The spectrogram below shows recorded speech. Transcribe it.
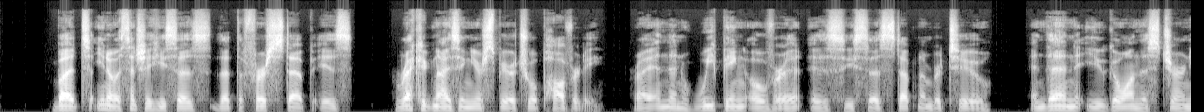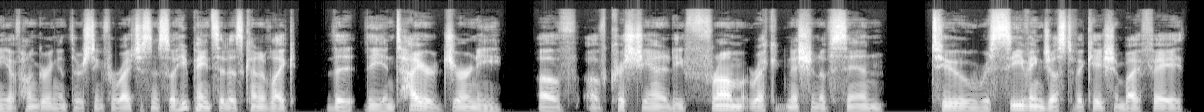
But, you know, essentially he says that the first step is recognizing your spiritual poverty, right? And then weeping over it is he says step number 2. And then you go on this journey of hungering and thirsting for righteousness. So he paints it as kind of like the the entire journey of of Christianity from recognition of sin to receiving justification by faith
